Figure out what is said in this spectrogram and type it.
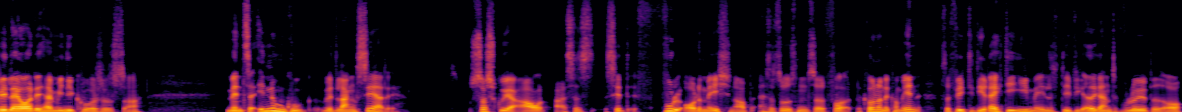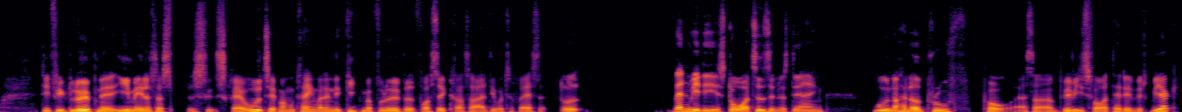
vi laver det her minikursus så. Men så inden hun kunne lancere det, så skulle jeg out, altså, sætte fuld automation op. Altså så, sådan, så for kunderne kom ind, så fik de de rigtige e-mails, de fik adgang til forløbet, og de fik løbende e-mails, der skrev ud til dem omkring, hvordan det gik med forløbet, for at sikre sig, at de var tilfredse. Du ved, vanvittig stor tidsinvestering, uden at have noget proof på, altså bevis for, at det, det vil virke.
